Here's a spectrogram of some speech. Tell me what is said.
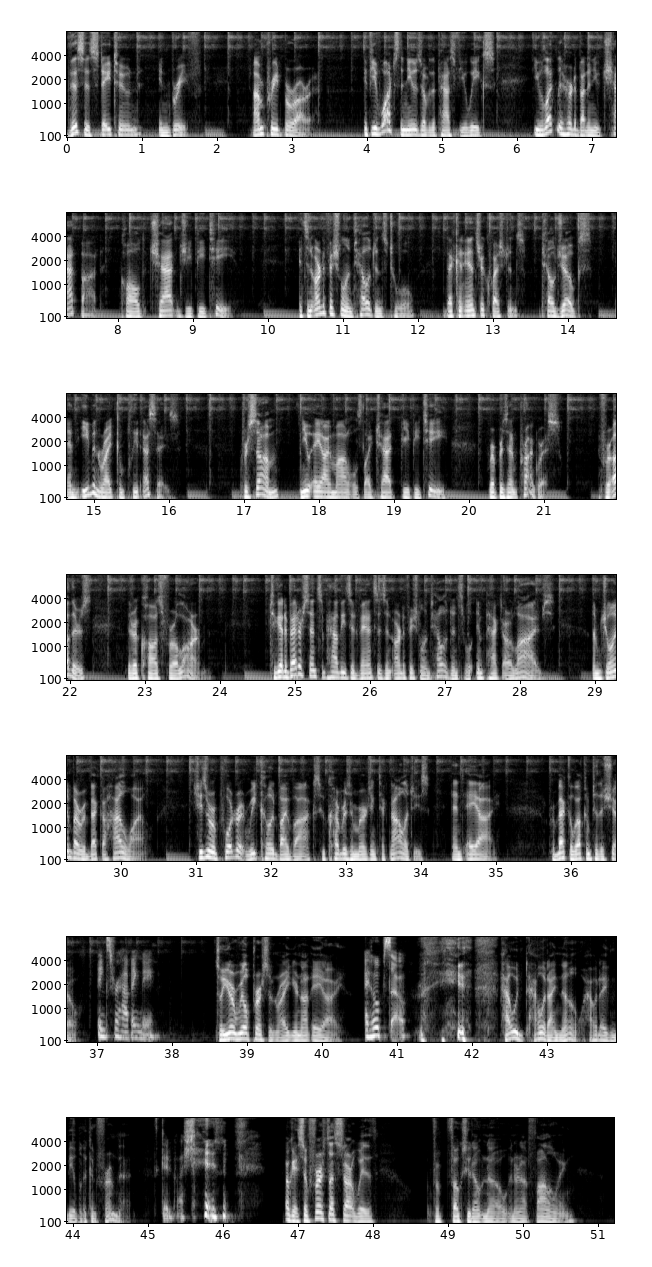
this is Stay Tuned in Brief. I'm Preet Bharara. If you've watched the news over the past few weeks, you've likely heard about a new chatbot called ChatGPT. It's an artificial intelligence tool that can answer questions, tell jokes, and even write complete essays. For some, new AI models like ChatGPT represent progress. For others, they're a cause for alarm. To get a better sense of how these advances in artificial intelligence will impact our lives, I'm joined by Rebecca Heilweil. She's a reporter at Recode by Vox who covers emerging technologies and AI. Rebecca, welcome to the show. Thanks for having me. So you're a real person, right? You're not AI. I hope so. how would how would I know? How would I even be able to confirm that? It's a good question. okay, so first let's start with for folks who don't know and are not following,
